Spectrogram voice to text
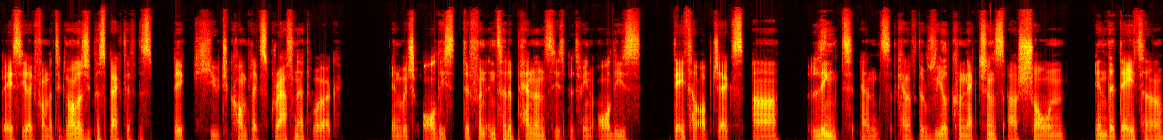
basically like from a technology perspective, this big, huge, complex graph network in which all these different interdependencies between all these data objects are linked and kind of the real connections are shown in the data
